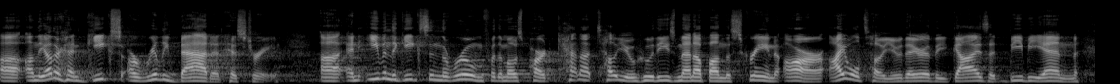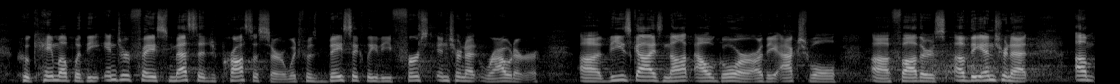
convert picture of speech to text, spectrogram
Uh, on the other hand, geeks are really bad at history. Uh, and even the geeks in the room, for the most part, cannot tell you who these men up on the screen are. I will tell you they are the guys at BBN who came up with the interface message processor, which was basically the first internet router. Uh, these guys, not Al Gore, are the actual uh, fathers of the internet. Um,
